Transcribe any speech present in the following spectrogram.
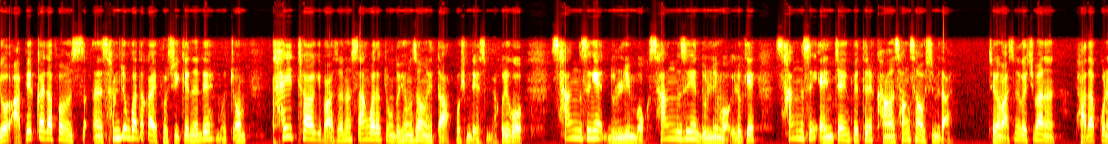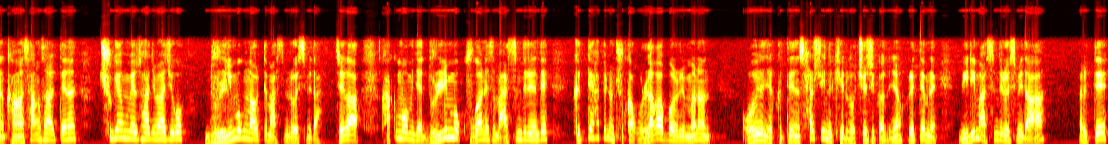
요 앞에까지 보면 3중 바닥까지 볼 수 있겠는데 뭐 좀 타이트하게 봐서는 쌍바닥 정도 형성을 했다 보시면 되겠습니다. 그리고 상승의 눌림목, 상승의 눌림목 이렇게 상승 N자인 패턴에 강한 상승하고 있습니다. 제가 말씀드렸지만은 바닥권에 강한 상승할 때는 추격 매수 하지 마시고 눌림목 나올 때 말씀드리고 있습니다. 제가 가끔 보면 이제 눌림목 구간에서 말씀드리는데 그때 하필이면 주가 올라가 버리면은 오히려 이제 그때는 살 수 있는 기회를 놓칠 수 있거든요. 그렇기 때문에 미리 말씀드리겠습니다. 할 때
